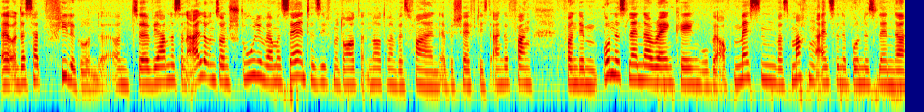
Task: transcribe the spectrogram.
Äh, und das hat viele Gründe. Und äh, wir haben das in all unseren Studien, wir haben uns sehr intensiv mit Nordrhein-Westfalen äh, beschäftigt, angefangen von dem Bundesländer-Ranking, wo wir auch messen, was machen einzelne Bundesländer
